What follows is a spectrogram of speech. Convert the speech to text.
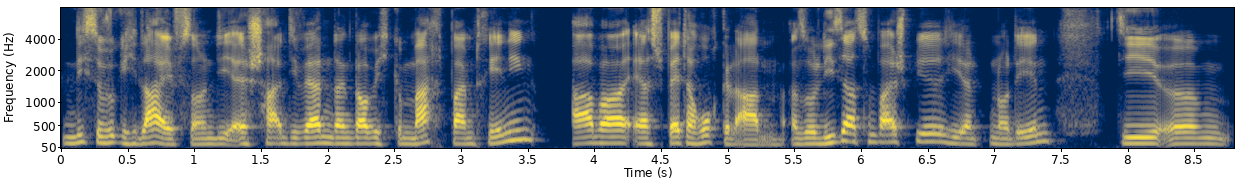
nicht so wirklich live, sondern die, die werden dann, glaube ich, gemacht beim Training, aber erst später hochgeladen. Also Lisa zum Beispiel, hier in Norden, die ähm,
